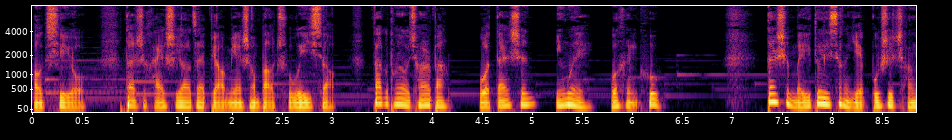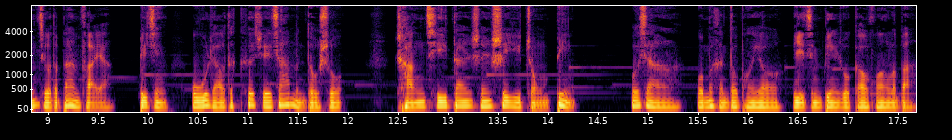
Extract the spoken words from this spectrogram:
好气哦，但是还是要在表面上保持微笑，发个朋友圈吧。我单身，因为我很酷，但是没对象也不是长久的办法呀。毕竟无聊的科学家们都说，长期单身是一种病。我想我们很多朋友已经病入膏肓了吧？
